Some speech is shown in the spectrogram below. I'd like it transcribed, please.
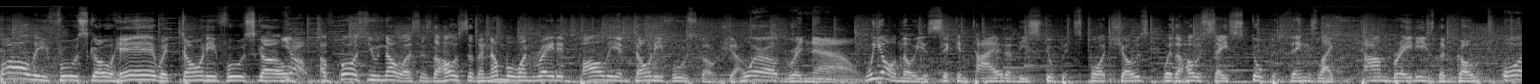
Paulie Fusco here with Tony Fusco. Yo. Of course, you know us as the host of the number one rated Paulie and Tony Fusco show. World renowned. We all know you're sick and tired of these stupid sports shows where the hosts say stupid things like Tom Brady's the GOAT. Or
